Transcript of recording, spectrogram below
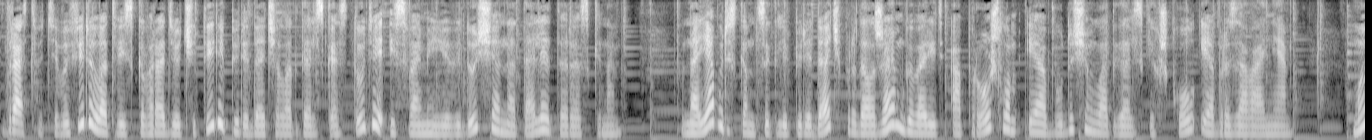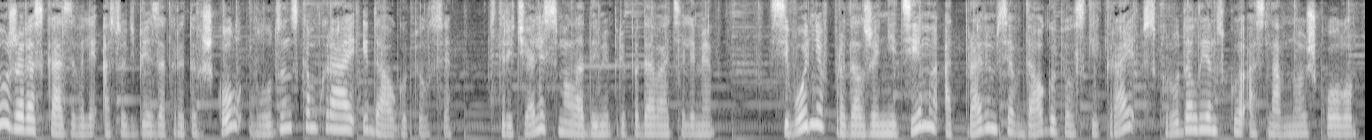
Здравствуйте! В эфире Латвийского радио 4 передача «Латгальская студия» и с вами ее ведущая Наталья Терескина. В ноябрьском цикле передач продолжаем говорить о прошлом и о будущем латгальских школ и образования. Мы уже рассказывали о судьбе закрытых школ в Лудзенском крае и Даугупилсе, встречались с молодыми преподавателями. Сегодня в продолжении темы отправимся в Даугупилский край в Скрудаленскую основную школу –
